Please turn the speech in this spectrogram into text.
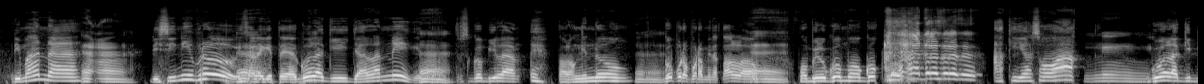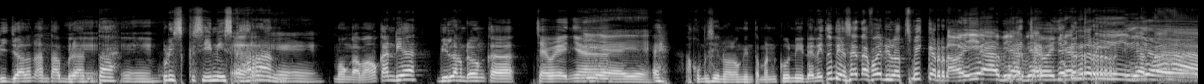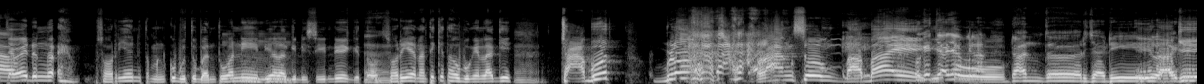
di mana? Heeh. Di sini bro, misalnya Eh. gitu ya. Gue lagi jalan nih gitu. Eh. Terus gue bilang, eh tolongin dong. Eh. Gue pura-pura minta tolong. Eh. Mobil gue mogok nih, terus terus. terus. akinya soak. Mm. Gue lagi di jalan anta berantah. Eh. Please ke sini sekarang. Eh. Mau nggak mau kan dia bilang dong ke ceweknya. Iya, iya. Eh aku mesti nolongin temenku nih. Dan itu biasanya teleponnya di loudspeaker. Oh iya biar biar ceweknya biar denger, ngerti, biar iya, paham. cewek denger, eh sorry ya nih temanku butuh bantuan nih, dia lagi di sini gitu. Sorry ya nanti kita hubungin lagi. Cabut, blok, langsung, bye bye. Mungkin gitu. ceweknya bilang dan terjadi Ih, lagi.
